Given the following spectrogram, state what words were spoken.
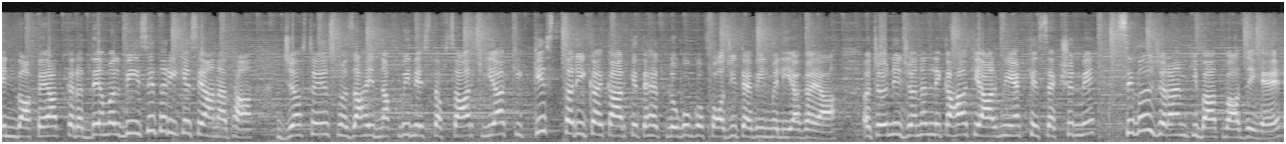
इन वाकयात का रद्द अमल भी इसी तरीके से आना था। जस्टिस मजाहिद नकवी ने इस्तफसार किया कि किस तरीका कार के तहत लोगों को फौजी तहवील में लिया गया। अटॉर्नी जनरल ने कहा कि आर्मी एक्ट के सेक्शन में सिविल जराम की बात वाजे है।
